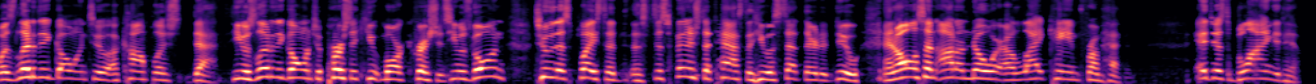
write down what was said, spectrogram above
was literally going to accomplish death. He was literally going to persecute more Christians. He was going to this place to just finish the task that he was set there to do. And all of a sudden, out of nowhere, a light came from heaven. It just blinded him.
